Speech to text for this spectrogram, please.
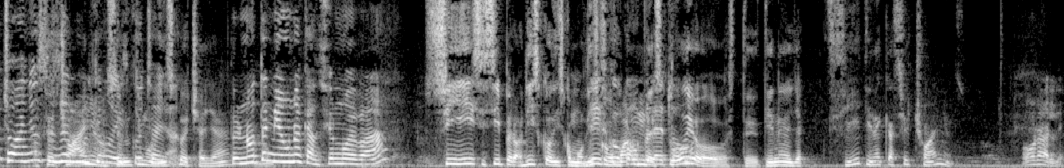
ocho años Hace es ocho el años, último, el disco, último de disco de Chayanne. Pero no tenía una canción nueva. Sí, sí, sí, pero disco, disco, como disco, Disco como álbum de estudio. Este, tiene ya, sí, tiene casi ocho años Órale.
